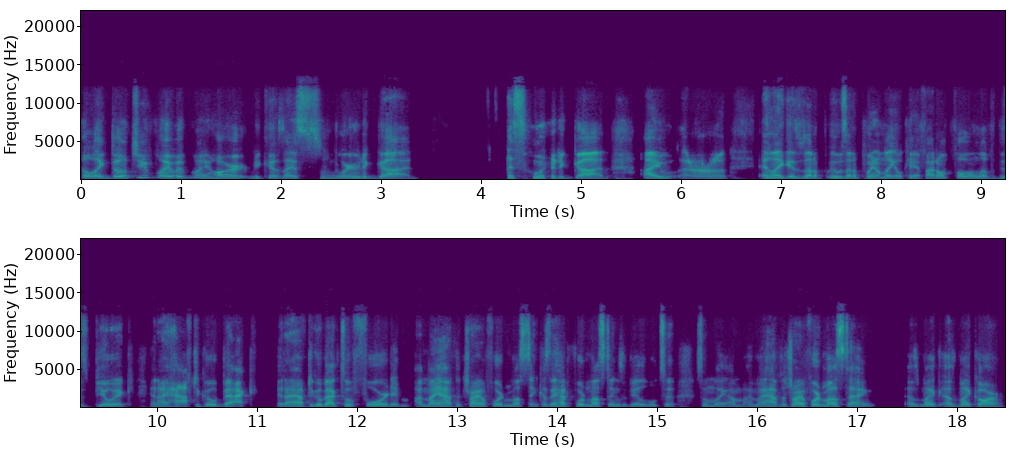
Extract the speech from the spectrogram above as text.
like, don't you play with my heart because I swear to God, I swear to God, I uh, and like it was at a, it was at a point I'm like, okay, if I don't fall in love with this Buick and I have to go back and I have to go back to a Ford, it, I might have to try a Ford Mustang because they had Ford Mustangs available too. So I'm like, I'm, i might have to try a Ford Mustang as my as my car.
